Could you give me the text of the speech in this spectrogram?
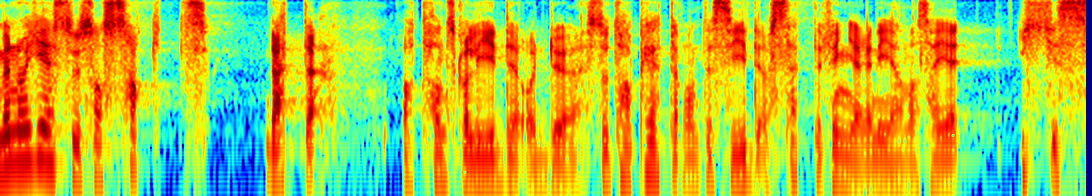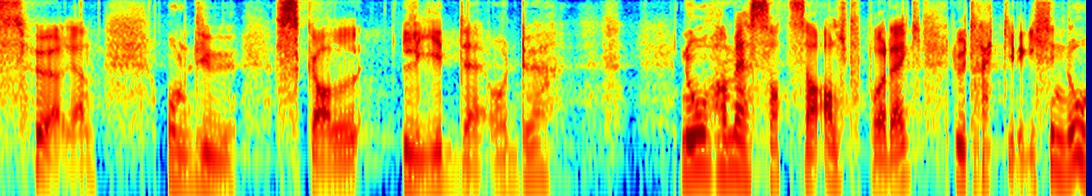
Men når Jesus har sagt dette, at han skal lide og dø, så tar Peter han til side og setter fingeren i han og sier ikke søren om du skal lide og dø. Nå har vi satsa alt på deg, du trekker deg ikke nå.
